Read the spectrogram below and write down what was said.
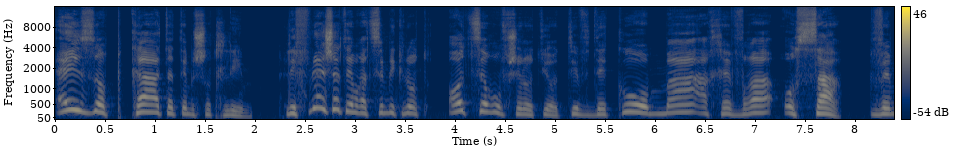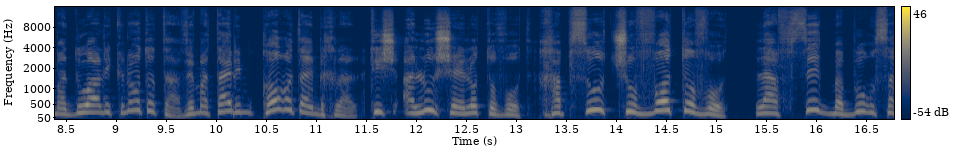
איזו פקעת אתם שותלים. לפני שאתם רצים לקנות עוד צירוף של אותיות, תבדקו מה החברה עושה. ומדוע לקנות אותה, ומתי למכור אותה אם בכלל. תשאלו שאלות טובות, חפשו תשובות טובות. להפסיד בבורסה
